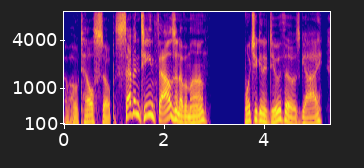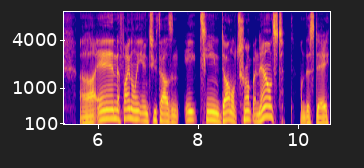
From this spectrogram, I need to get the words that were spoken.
of hotel soap. 17,000 of them, huh? What you gonna do with those, guy? Uh, and finally, in 2018, Donald Trump announced on this day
